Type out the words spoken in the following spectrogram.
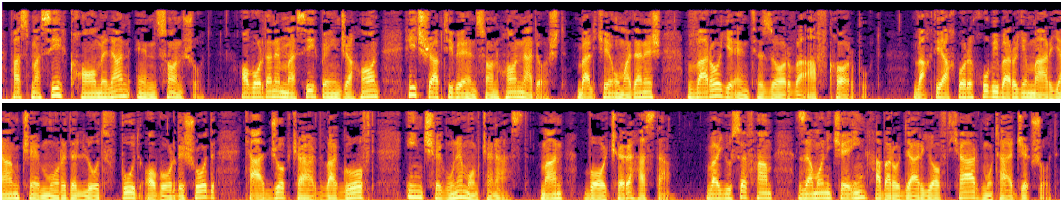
پس مسیح کاملا انسان شد. آوردن مسیح به این جهان هیچ ربطی به انسانها نداشت بلکه اومدنش ورای انتظار و افکار بود. وقتی اخبار خوبی برای مریم که مورد لطف بود آورده شد تعجب کرد و گفت این چگونه ممکن است؟ من باکره هستم. و یوسف هم زمانی که این خبر رو دریافت کرد متعجب شد.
